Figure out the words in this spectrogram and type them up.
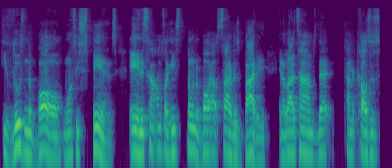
he's losing the ball once he spins. And it's kind of almost like he's throwing the ball outside of his body. And a lot of times that kind of causes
